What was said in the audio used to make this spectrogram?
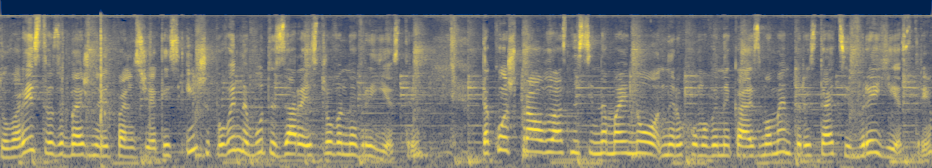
товариства з обмеженою відповідальністю, чи якесь інше, повинне бути зареєстроване в реєстрі. Також право власності на майно нерухомо виникає з моменту реєстрації в реєстрі.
